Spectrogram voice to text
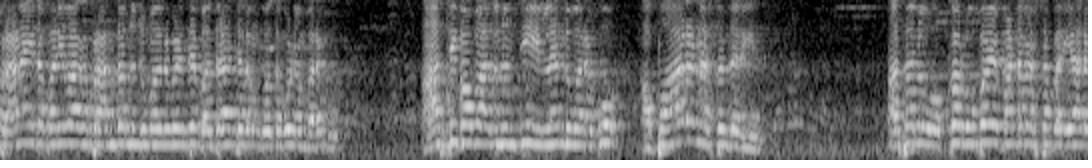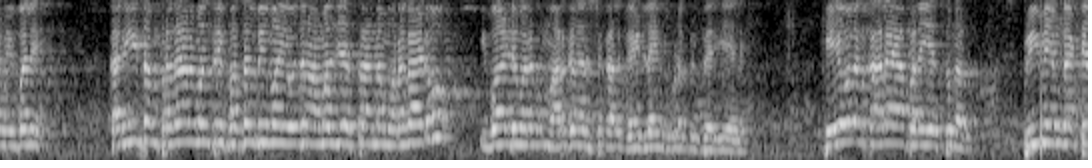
ప్రాణహిత పరివాహక ప్రాంతం నుంచి మొదలు పెడితే భద్రాచలం కొత్తగూడెం వరకు. ఆసిఫాబాద్ నుంచి ఇల్లందు వరకు అపార నష్టం జరిగింది. అసలు ఒక్క రూపాయి పంట నష్ట పరిహారం ఇవ్వలే. కనీసం ప్రధానమంత్రి ఫసల్ బీమా యోజన అమలు చేస్తా అన్న మునగాడు ఇవాటి వరకు మార్గదర్శకాలు గైడ్ లైన్స్ కూడా ప్రిపేర్ చేయలే. కేవలం కాలయాపన చేస్తున్నారు. ప్రీమియం కట్టే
